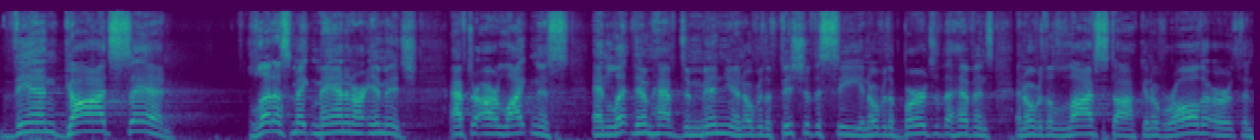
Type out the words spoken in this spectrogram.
Then God said, let us make man in our image after our likeness and let them have dominion over the fish of the sea and over the birds of the heavens and over the livestock and over all the earth and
